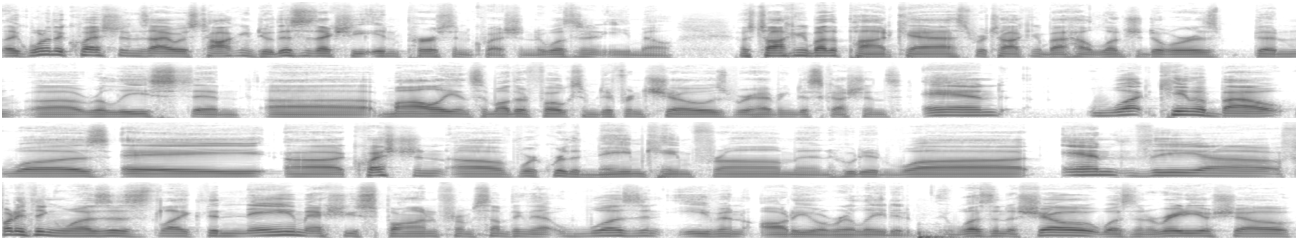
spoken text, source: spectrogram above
like one of the questions I was talking to, this is actually in person question. It wasn't an email. I was talking about the podcast. We're talking about how Lunchador has been uh, released, and uh, Molly and some other folks from different shows. We're having discussions, and what came about was a uh, question of where, where the name came from and who did what. And the uh, funny thing was, is like the name actually spawned from something that wasn't even audio related. It wasn't a show. It wasn't a radio show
